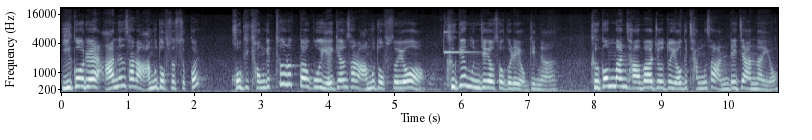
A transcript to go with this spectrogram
이거를 아는 사람 아무도 없었을걸? 거기 경기 틀었다고 얘기한 사람 아무도 없어요. 그게 문제여서 그래, 여기는. 그것만 잡아줘도 여기 장사 안 되지 않아요.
